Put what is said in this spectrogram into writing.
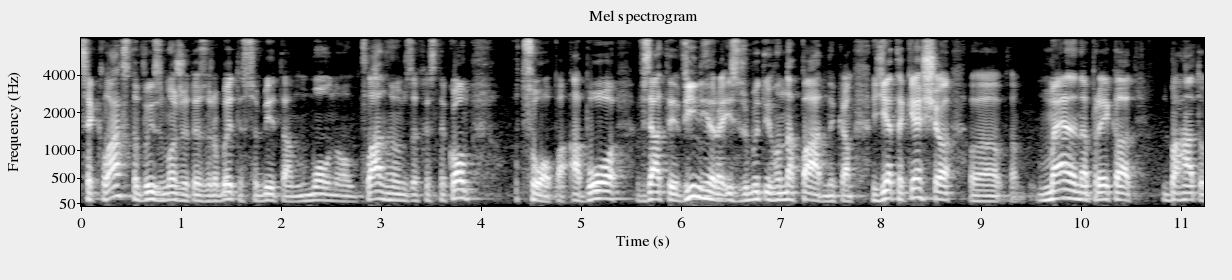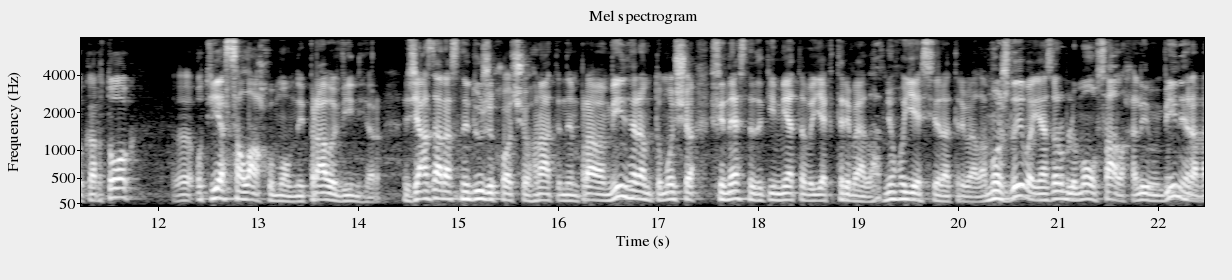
Це класно. Ви зможете зробити собі там умовно фланговим захисником. ЦОПа, або взяти Вінгера і зробити його нападником. Є таке, що е, там, в мене, наприклад, багато карток. Е, От є Салах умовний, правий Вінгер. Я зараз не дуже хочу грати ним правим Вінгером, тому що Фінес не такий метовий, як Трівела. В нього є сіра Трівела. Можливо, я зроблю Моу Салаха лівим Вінгером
